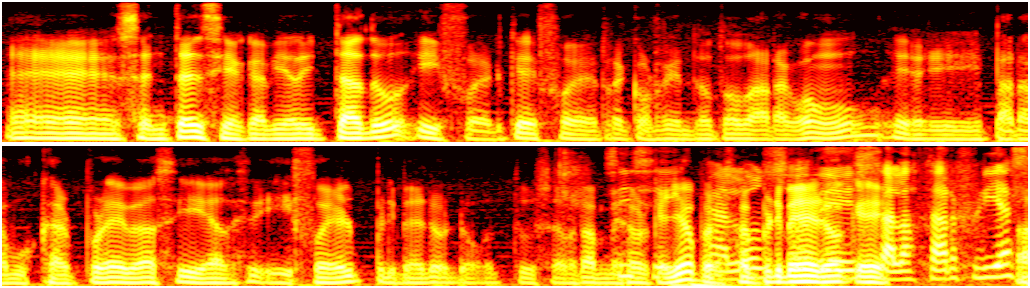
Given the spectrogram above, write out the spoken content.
eh, sentencia que había dictado y fue el que fue recorriendo todo Aragón eh, para buscar pruebas y, y fue el primero, no, tú sabrás mejor sí, que yo, pero Alonso fue el primero de que... Salazar Frías, si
